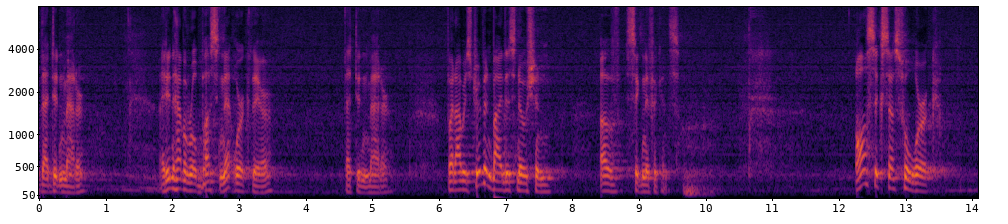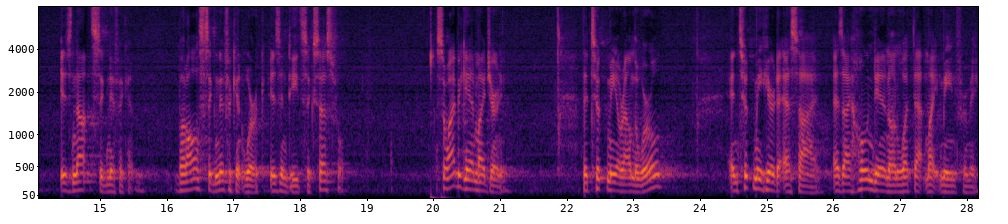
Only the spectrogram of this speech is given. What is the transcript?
That didn't matter. I didn't have a robust network there. That didn't matter. But I was driven by this notion of significance. All successful work is not significant, but all significant work is indeed successful. So I began my journey that took me around the world and took me here to SI as I honed in on what that might mean for me.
